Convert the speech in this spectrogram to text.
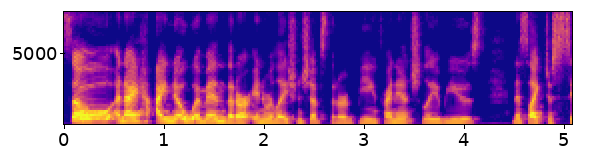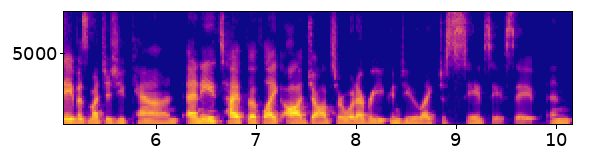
So, and I I know women that are in relationships that are being financially abused and it's like just save as much as you can. Any type of like odd jobs or whatever you can do, like just save, save, save. And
